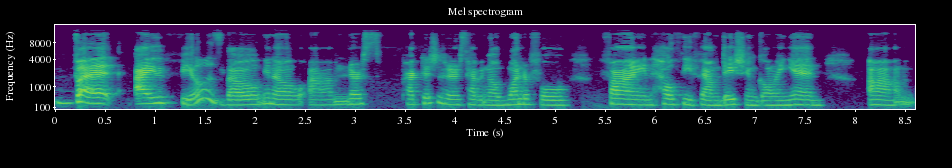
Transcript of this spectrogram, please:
but I feel as though, you know, um, nurse practitioners having a wonderful, fine, healthy foundation going in um,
